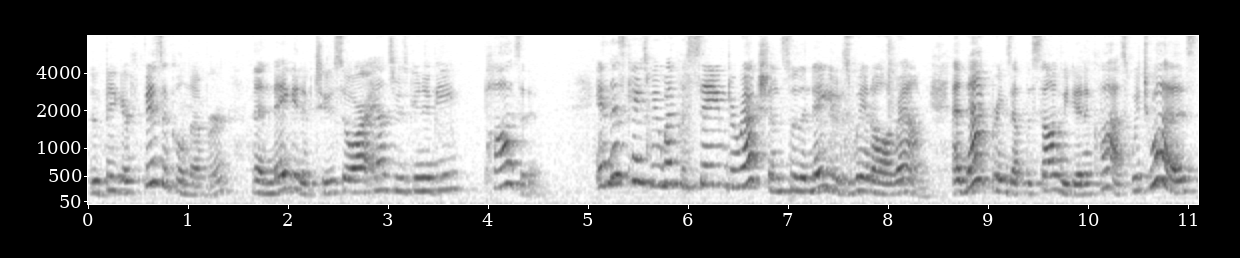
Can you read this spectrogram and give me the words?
the bigger physical number than negative 2, so our answer is going to be positive. In this case, we went the same direction, so the negatives win all around. And that brings up the song we did in class, which was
